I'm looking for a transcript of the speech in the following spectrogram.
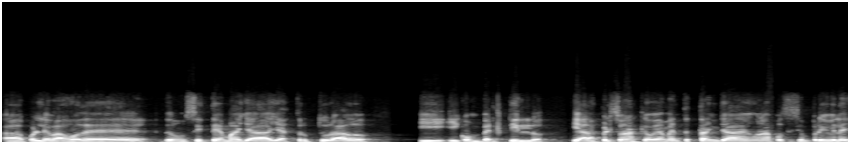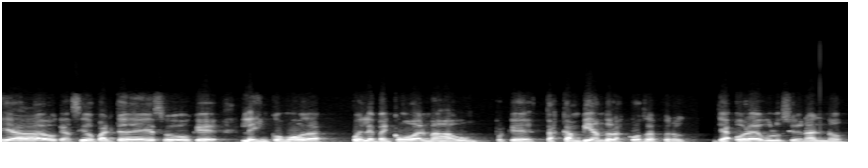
a por debajo de, de un sistema ya, ya estructurado y, y convertirlo. Y a las personas que obviamente están ya en una posición privilegiada o que han sido parte de eso o que les incomoda, pues les va a incomodar más aún, porque estás cambiando las cosas, pero ya hora de evolucionar, ¿no?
